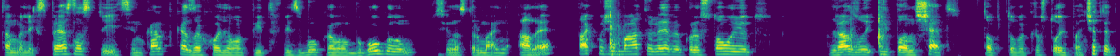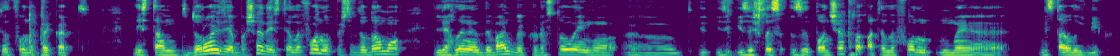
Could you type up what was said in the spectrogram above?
там AliExpress у нас стоїть, сім-картка, заходимо під Facebook або Google, все у нас нормально. Але також багато людей використовують зразу і планшет. Тобто використовують планшет телефон. Наприклад, десь там в дорозі або ще десь телефоном, пішли додому, лягли на диван, використовуємо е, і, і зайшли з планшету, а телефон ми відставили в бік.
